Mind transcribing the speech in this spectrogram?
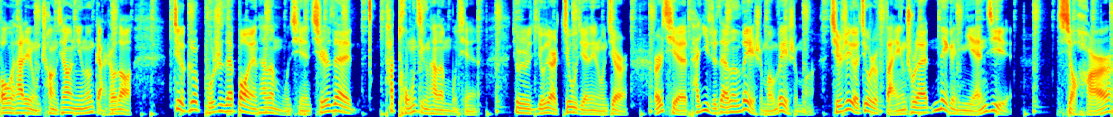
包括他这种唱腔，你能感受到这个歌不是在抱怨他的母亲，其实在他同情他的母亲，就是有点纠结那种劲儿，而且他一直在问为什么为什么。其实这个就是反映出来那个年纪小孩儿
